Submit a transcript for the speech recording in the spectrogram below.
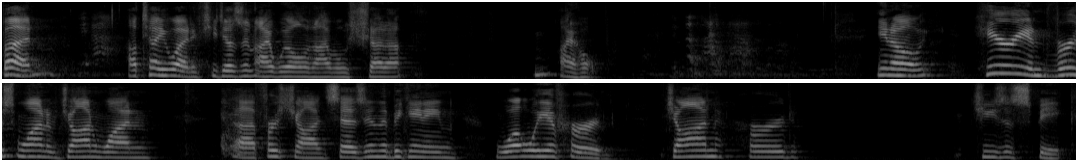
But I'll tell you what, if she doesn't, I will, and I will shut up. I hope. You know, here in verse 1 of John 1, uh, 1 John says, In the beginning, what we have heard. John heard Jesus speak.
